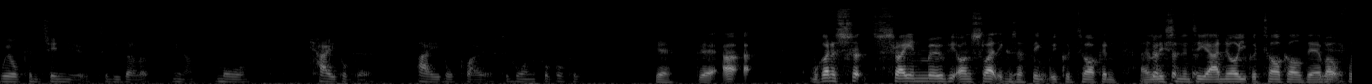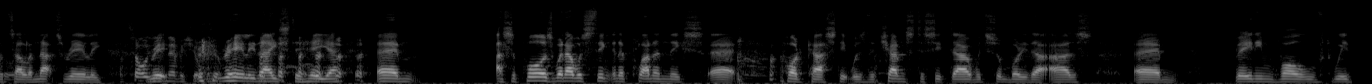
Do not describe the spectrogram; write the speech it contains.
we'll continue to develop, you know, more capable, able players to go on the football pitch. Yeah, great. I, I, we're going to try and move it on slightly because I think we could talk and, and listening to you, I know you could talk all day about yeah, futsal, and that's really, re- really nice to hear. Um, I suppose when I was thinking of planning this uh, podcast, it was the chance to sit down with somebody that has um, been involved with,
